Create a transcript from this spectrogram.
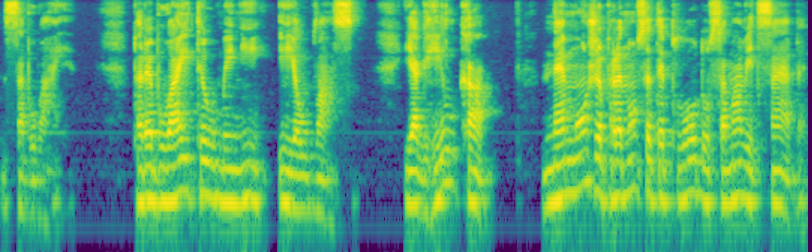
забуває. Перебувайте у мені і я у вас. Як гілка не може приносити плоду сама від себе,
